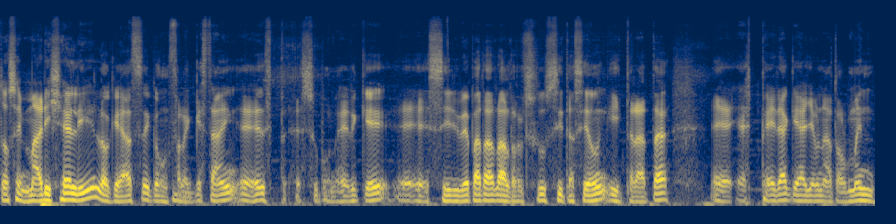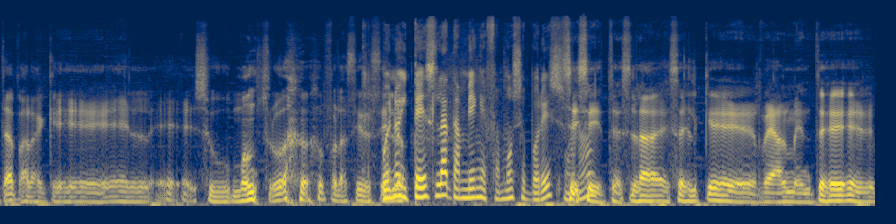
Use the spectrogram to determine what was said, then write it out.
Entonces Mary Shelley lo que hace con Frankenstein es, suponer que eh, sirve para la resucitación y trata, eh, espera que haya una tormenta para que eh, su monstruo, por así decirlo. Bueno, y Tesla también es famoso por eso. Sí, sí, Tesla es el que realmente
